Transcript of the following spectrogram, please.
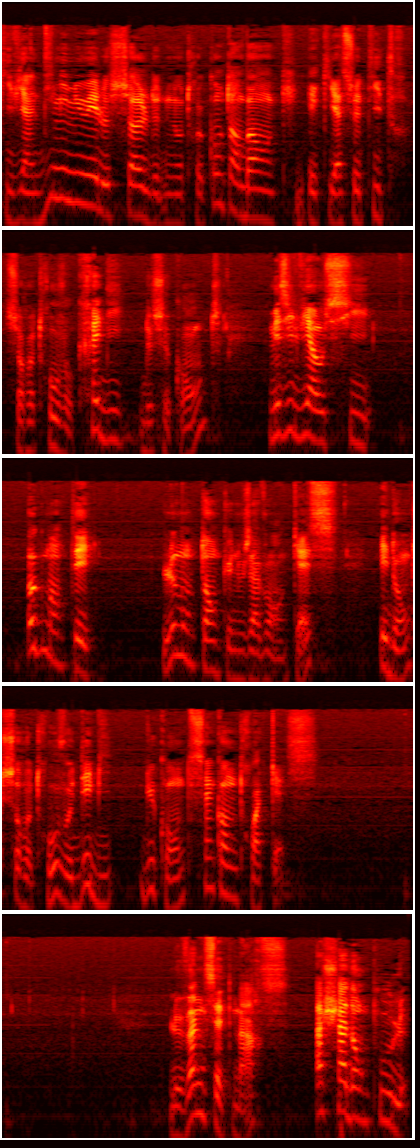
qui vient diminuer le solde de notre compte en banque et qui à ce titre se retrouve au crédit de ce compte, mais il vient aussi augmenter le montant que nous avons en caisse et donc se retrouve au débit du compte 53 caisses. Le 27 mars, achat d'ampoules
